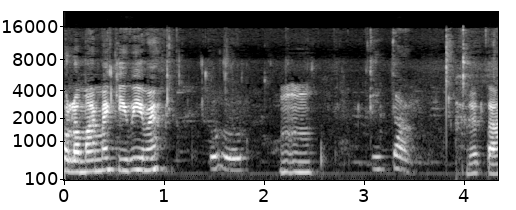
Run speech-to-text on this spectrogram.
ผลไม้ไหมกีวีไหม Mhm. อืมอืม Titta. เล็บตา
